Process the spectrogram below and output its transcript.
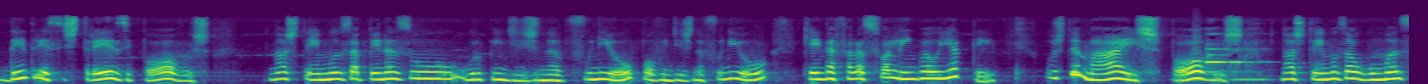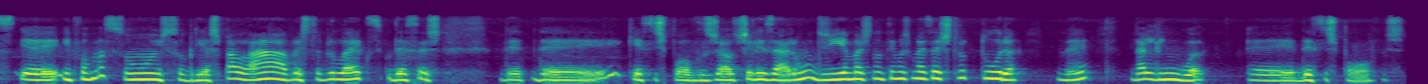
dentre esses 13 povos, nós temos apenas o grupo indígena Funiô, povo indígena Funiô, que ainda fala sua língua, o Iatê. Os demais povos, nós temos algumas é, informações sobre as palavras, sobre o léxico dessas de, de, que esses povos já utilizaram um dia, mas não temos mais a estrutura né, da língua é, desses povos.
